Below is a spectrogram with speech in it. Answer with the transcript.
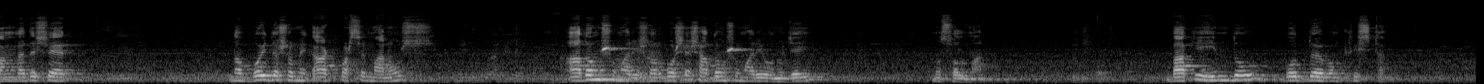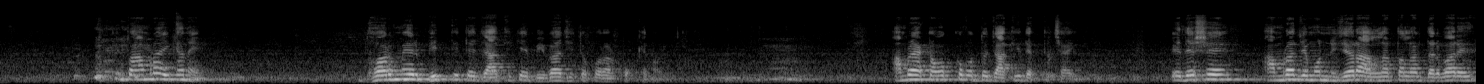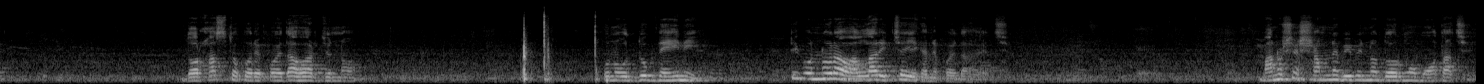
বাংলাদেশের নব্বই দশমিক আট পার্সেন্ট মানুষ আদমশুমারি, সর্বশেষ আদমশুমারি অনুযায়ী মুসলমান। বাকি হিন্দু, বৌদ্ধ এবং খ্রিস্টান। কিন্তু আমরা এখানে ধর্মের ভিত্তিতে জাতিকে বিভাজিত করার পক্ষে নয় আমরা একটা ঐক্যবদ্ধ জাতি দেখতে চাই। এদেশে আমরা যেমন নিজেরা আল্লাহ তালার দরবারে দরখাস্ত করে পয়দা হওয়ার জন্য কোনো উদ্যোগ নেইনি ঠিক অন্যরাও আল্লাহর ইচ্ছাই এখানে পয়দা হয়েছে। মানুষের সামনে বিভিন্ন ধর্ম, মত আছে।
